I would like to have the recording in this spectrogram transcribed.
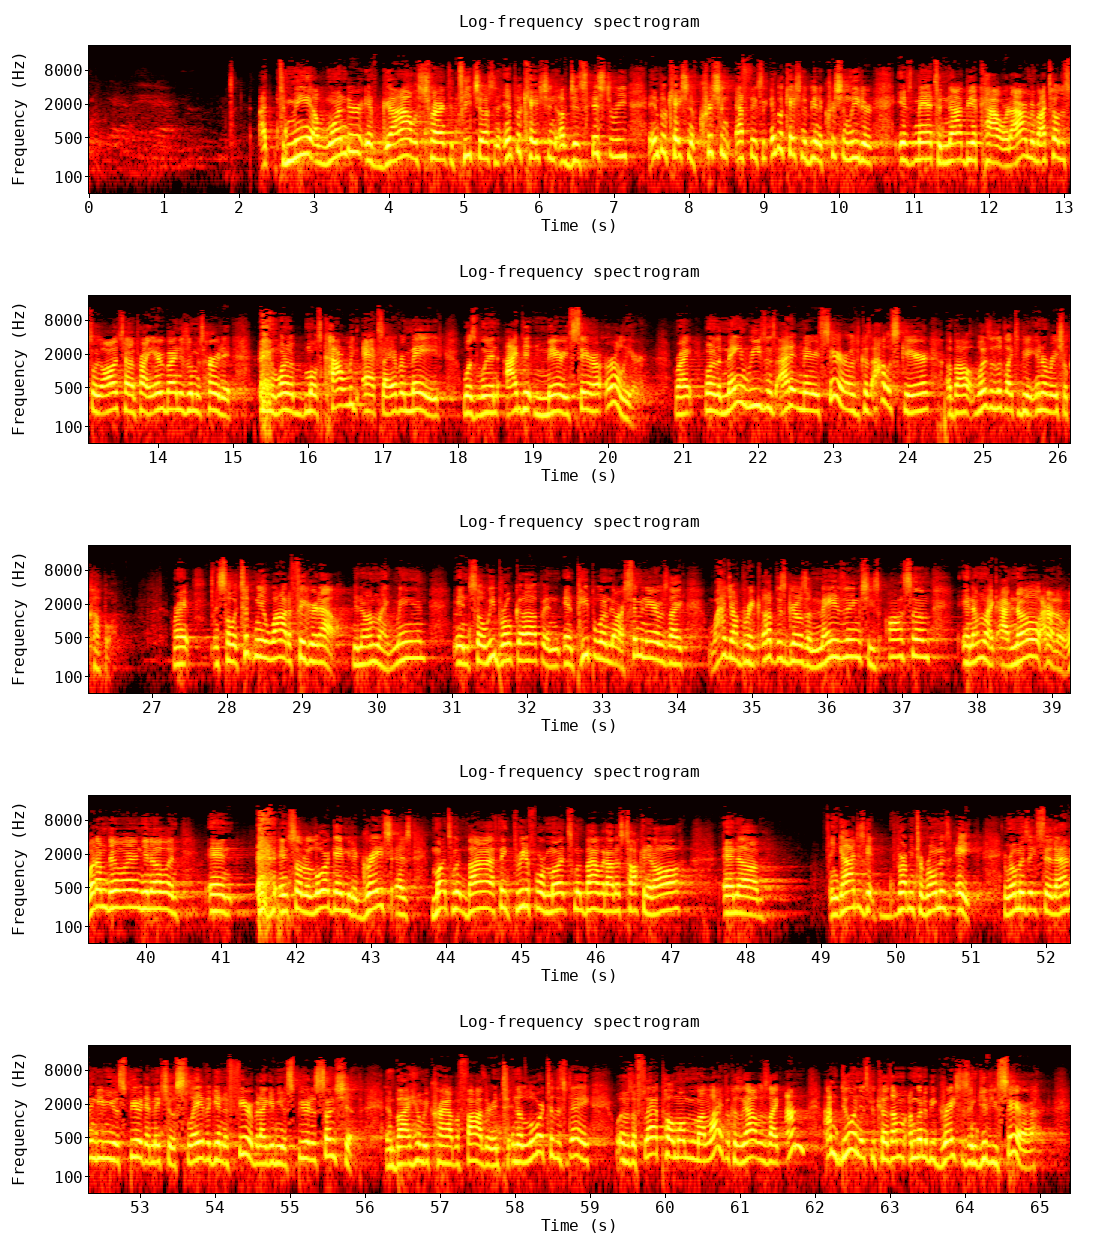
I, to me, I wonder if God was trying to teach us an implication of just history, implication of Christian ethics, an implication of being a Christian leader is, man, to not be a coward. I remember I tell this story all the time. Probably everybody in this room has heard it. One of the most cowardly acts I ever made was when I didn't marry Sarah earlier right? One of the main reasons I didn't marry Sarah was because I was scared about what does it look like to be an interracial couple, right? And so it took me a while to figure it out. You know, I'm like, man. And so we broke up, and, and people in our seminary was like, why'd y'all break up? This girl's amazing. She's awesome. And I'm like, I know. I don't know what I'm doing, you know, and, and, and so the Lord gave me the grace as months went by. I think three to four months went by without us talking at all. And, um, and God just get, brought me to Romans 8. And Romans 8 says, I haven't given you a spirit that makes you a slave again to fear, but I give you a spirit of sonship. And by him we cry out, Father. And, to, and the Lord to this day, it was a flagpole moment in my life because God was like, I'm, I'm doing this because I'm, I'm going to be gracious and give you Sarah,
